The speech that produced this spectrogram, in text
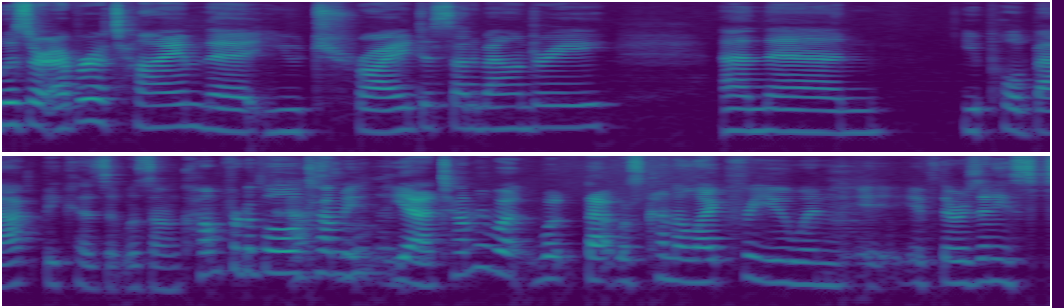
was there ever a time that you tried to set a boundary, and then you pulled back because it was uncomfortable? Tell me, Absolutely. yeah, tell me what what that was kind of like for you, and i- if there was any s-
